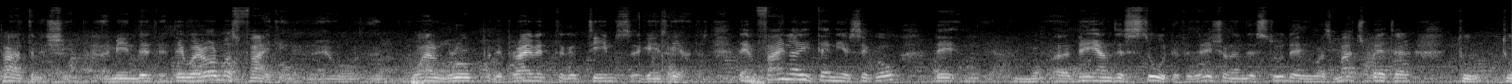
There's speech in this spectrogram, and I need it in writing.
partnership. I mean, they, they were almost fighting. Uh, One group, the private teams against the others. Then finally, ten years ago, they uh, they understood. The federation understood that it was much better to to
